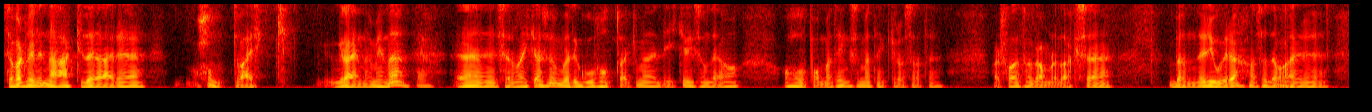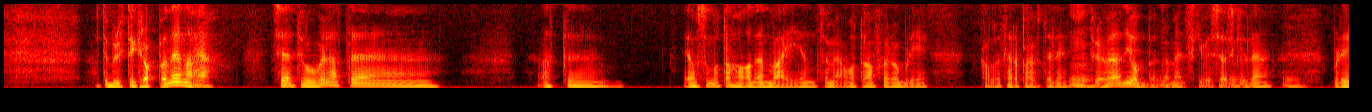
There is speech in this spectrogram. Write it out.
så jeg har vært veldig nært til det der håndverkgreiene mine. Ja. Eh, selv om jeg ikke er så veldig god håndverker, men jeg liker liksom det å, å holde på med ting som jeg tenker også at det, i hvert fall sånn gamledagse bønder gjorde. Altså det var eh, at du brukte kroppen din. da. Ja. Så jeg tror vel at eh, at eh, jeg også måtte ha den veien som jeg måtte ha for å bli kall terapeut. Eller jeg tror jeg hadde jobbet med mennesker hvis jeg skulle bli,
